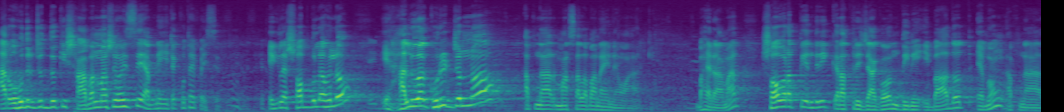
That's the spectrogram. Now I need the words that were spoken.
আর ওহুদের যুদ্ধ কি শ্রাবণ মাসে হয়েছে? আপনি এটা কোথায় পাইছেন? এগুলা সবগুলা হলো এই হালুয়া ঘুরির জন্য আপনার মাসালা বানায় নেওয়া আর কি। ভাইরা আমার সবরাত রাত্রি জাগন, দিনে ইবাদত এবং আপনার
